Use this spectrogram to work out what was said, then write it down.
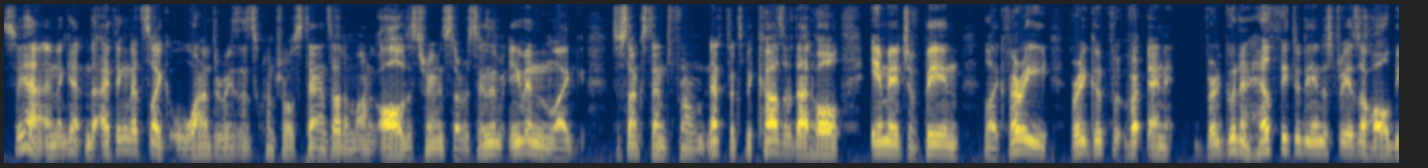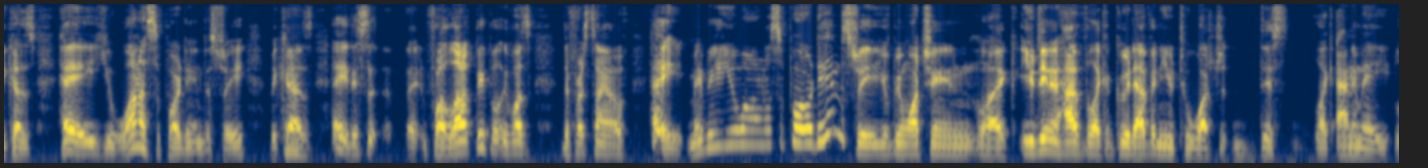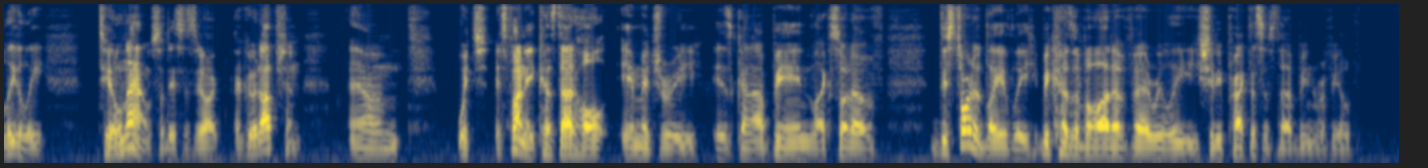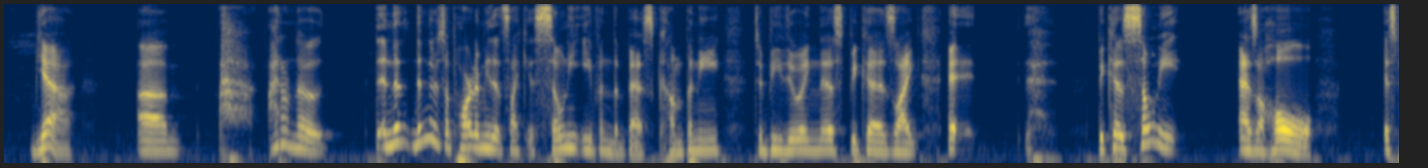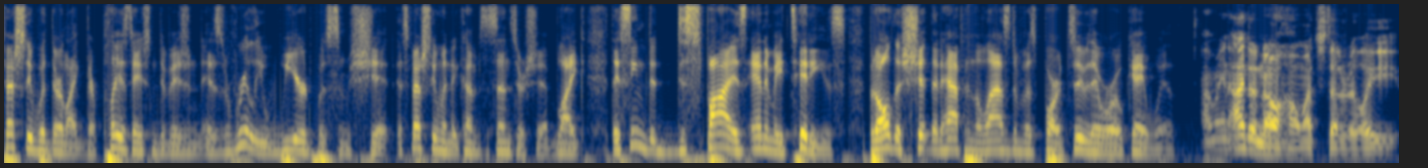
So yeah, and again, I think that's like one of the reasons Crunchyroll stands out among all the streaming services, even like to some extent from Netflix, because of that whole image of being like very, very good for, and very good and healthy to the industry as a whole because hey, you want to support the industry because hey, this is, uh, for a lot of people it was the first time of hey, maybe you want to support the industry. You've been watching like you didn't have like a good avenue to watch this like anime legally till now, so this is like a good option. Um, which is funny because that whole imagery is gonna being like sort of distorted lately because of a lot of uh, really shitty practices that have been revealed. Yeah. Um I don't know. And then then there's a part of me that's like is Sony even the best company to be doing this because like it, because Sony as a whole especially with their like their PlayStation division is really weird with some shit, especially when it comes to censorship. Like they seem to despise anime titties, but all the shit that happened in The Last of Us Part 2 they were okay with. I mean, I don't know how much that really.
